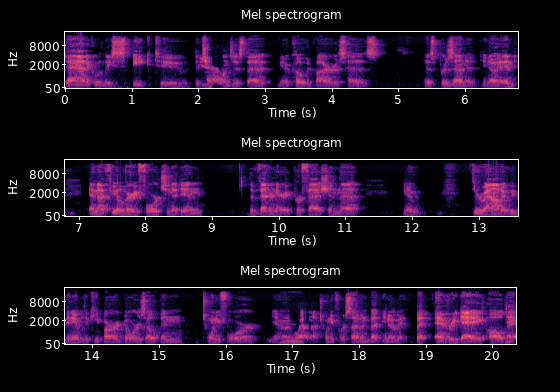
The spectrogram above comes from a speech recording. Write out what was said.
to adequately speak to the yeah. challenges that you know COVID virus has has presented. You know, and and I feel very fortunate in the veterinary profession that you know throughout it we've been able to keep our doors open 24 you know mm-hmm. well not 24 7 but you know but, but every day all day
